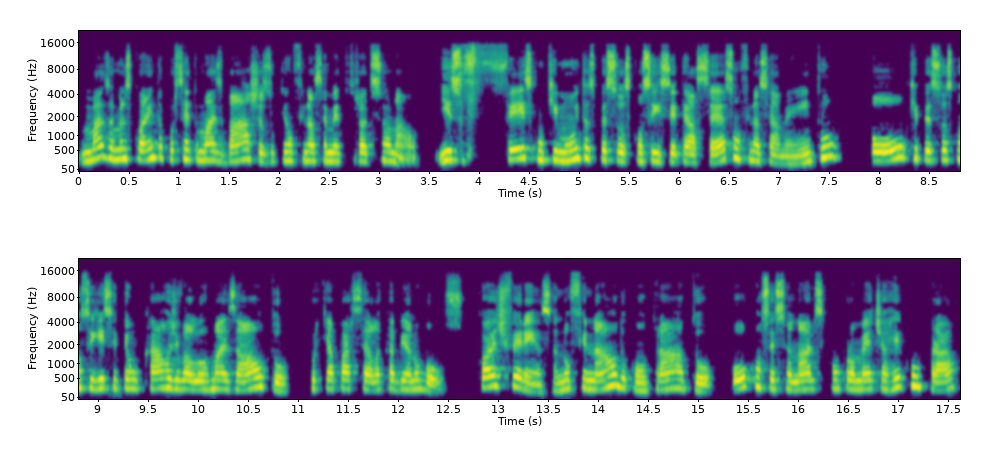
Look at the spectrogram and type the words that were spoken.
mais ou menos 40% mais baixas do que um financiamento tradicional. Isso fez com que muitas pessoas conseguissem ter acesso a um financiamento ou que pessoas conseguissem ter um carro de valor mais alto porque a parcela cabia no bolso. Qual é a diferença? No final do contrato, o concessionário se compromete a recomprar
